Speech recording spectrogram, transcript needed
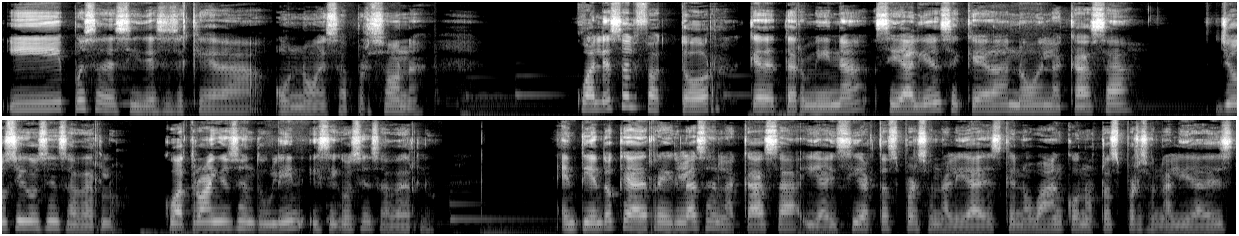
y pues se decide si se queda o no esa persona. ¿Cuál es el factor que determina si alguien se queda o no en la casa? Yo sigo sin saberlo. Cuatro años en Dublín y sigo sin saberlo. Entiendo que hay reglas en la casa y hay ciertas personalidades que no van con otras personalidades,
